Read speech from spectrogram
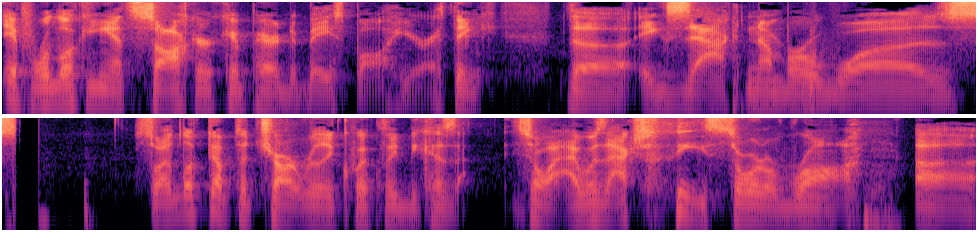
if we're looking at soccer compared to baseball here, I think the exact number was. So I looked up the chart really quickly because so I was actually sort of wrong. Uh,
